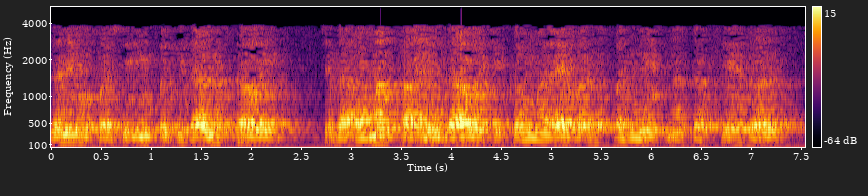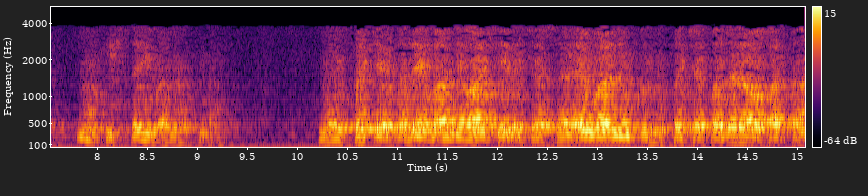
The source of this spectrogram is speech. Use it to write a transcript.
زنی مفسرین پا کدا نکتا ہوئی۔ چدا عمل قانون داوئی چی مرے بر پنیت نتختے رل نو کشتے بانکلا نو پچے پدے باندواشی لچا سرے معلوم کنو پچے پدر و خطا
